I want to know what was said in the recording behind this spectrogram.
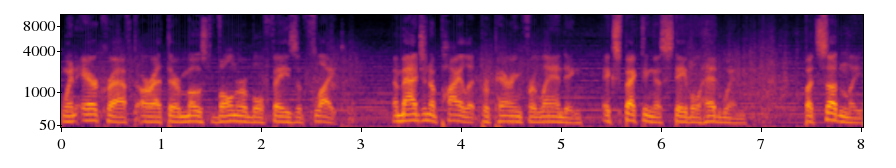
when aircraft are at their most vulnerable phase of flight. Imagine a pilot preparing for landing, expecting a stable headwind. But suddenly,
